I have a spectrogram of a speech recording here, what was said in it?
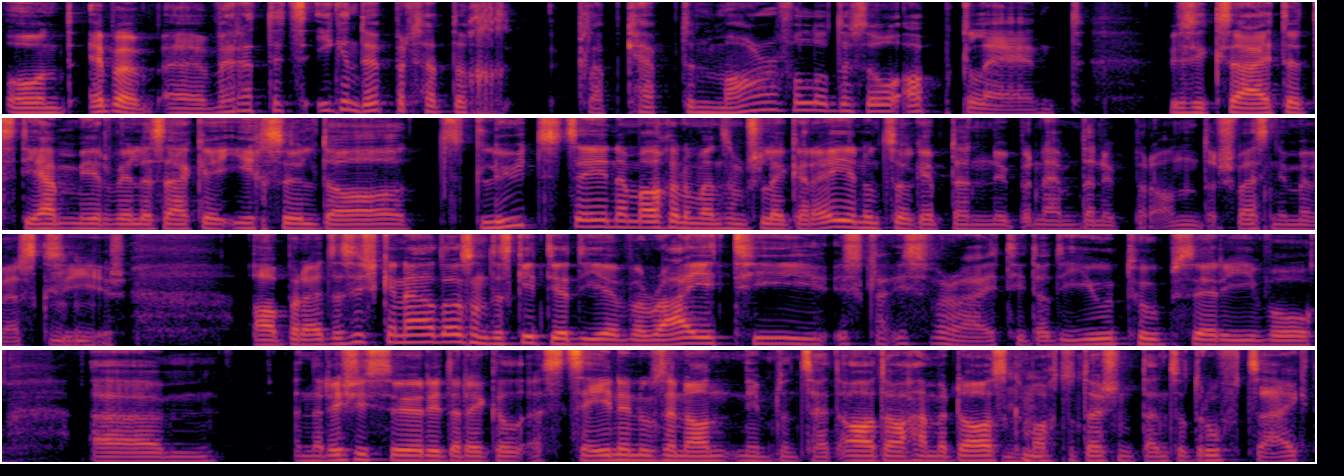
Und eben, äh, wer hat jetzt, irgendjemand hat doch, ich glaube Captain Marvel oder so abgelehnt weil sie gesagt hat, die haben mir sagen, ich soll da die Leute Szenen machen und wenn es um Schlägereien und so geht, dann übernimmt dann jemand anders. Ich weiß nicht mehr, wer es mhm. war. Aber äh, das ist genau das und es gibt ja die Variety, ist, ist Variety, da die YouTube-Serie, wo ähm, ein Regisseur in der Regel eine Szene auseinander nimmt und sagt, ah, da haben wir das mhm. gemacht und das und dann so drauf zeigt.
